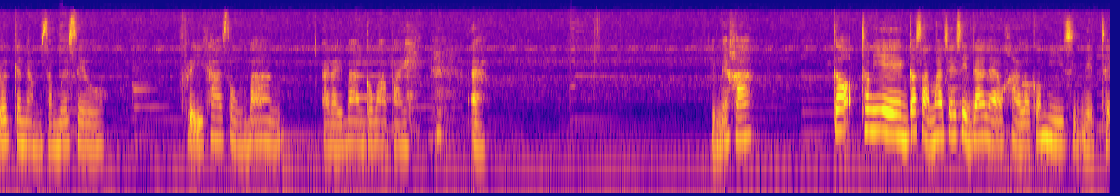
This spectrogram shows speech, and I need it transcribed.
ลดกระหน่ำซัมเมอร์เซลฟ รีค่าส่งบ้าง อะไรบ้างก็ว่าไปอะเห็นไหมคะ ก็เท่านี้เองก็สามารถใช้สิทธิ์ได้แล้วค่ะแล้วก็มีสิทธิ์เน็ตใช้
